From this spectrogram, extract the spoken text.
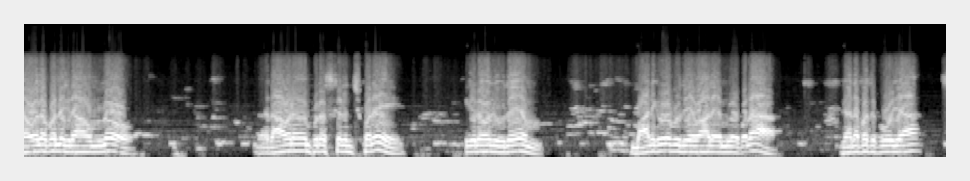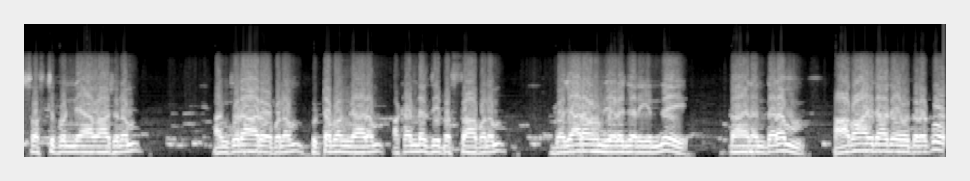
గౌలపల్లి గ్రామంలో రామనవమి పురస్కరించుకొని ఈరోజు ఉదయం మాణికప్రభు దేవాలయం లోపల గణపతి పూజ స్వస్తి పుణ్యావాచనం అంకురారోపణం పుట్టబంగారం అఖండ దీపస్థాపనం ధ్వజారోహణం చేయడం జరిగింది. దానంతరం ఆవాహిత దేవతలకు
